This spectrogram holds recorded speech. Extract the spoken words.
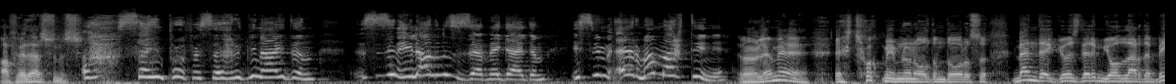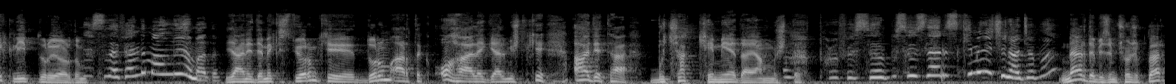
Affedersiniz. Ah, sayın profesör günaydın. Sizin ilanınız üzerine geldim. İsmim Erman Martini. Öyle mi? Eh, çok memnun oldum doğrusu. Ben de gözlerim yollarda bekleyip duruyordum. Nasıl efendim anlayamadım. Yani demek istiyorum ki durum artık o hale gelmişti ki adeta bıçak kemiğe dayanmıştı. Profesör bu sözleriniz kimin için acaba? Nerede bizim çocuklar?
